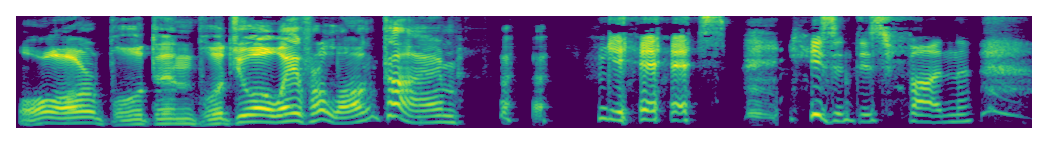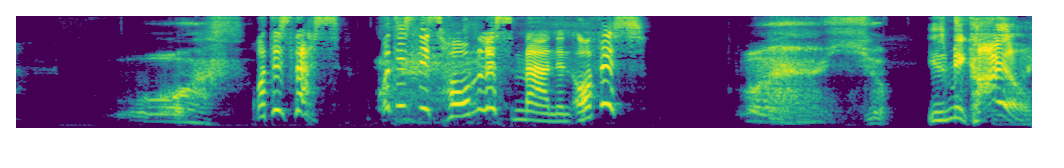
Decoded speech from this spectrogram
Or Putin put you away for a long time. Yes. Isn't this fun? What is this? What is this homeless man in office? You, He's Mikhail.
